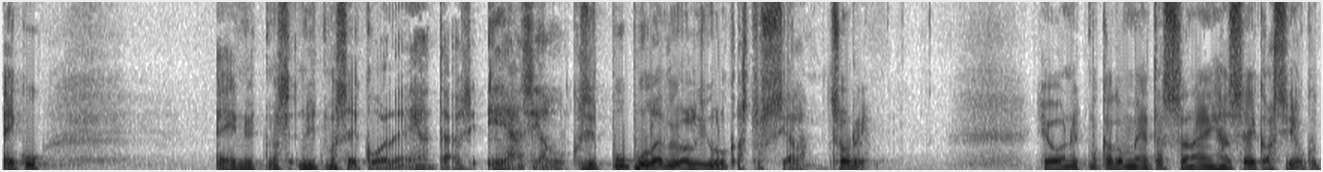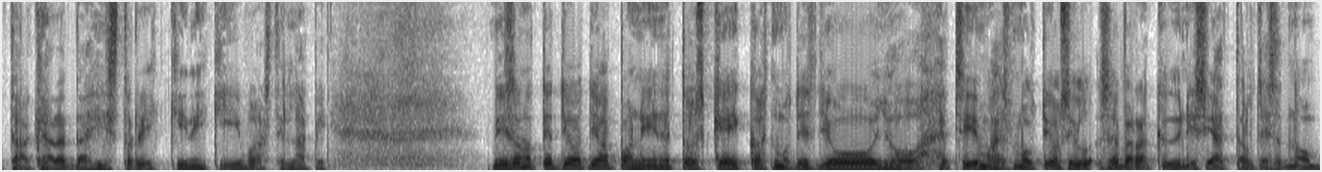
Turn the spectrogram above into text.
Ei kun, ei nyt mä, nyt mä sekoilen ihan täysin. Eihän siellä ollut, siis pupulevy oli julkaistu siellä, sori. Joo, nyt mä katson meidän tässä näin ihan sekaisin joku täällä käydään tätä historiikkiä niin kiivaasti läpi. Niin sanottiin, että joo, että Japaniin, että olisi keikkaa. Sitten oltiin, että joo, joo. Että siinä vaiheessa me oltiin jo sen verran kyynisiä, että oltiin, että no,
